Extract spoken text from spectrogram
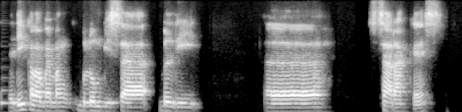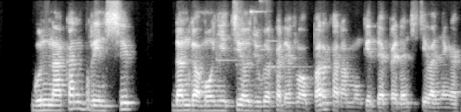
Jadi kalau memang belum bisa beli eh, secara cash gunakan prinsip dan nggak mau nyicil juga ke developer karena mungkin DP dan cicilannya nggak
